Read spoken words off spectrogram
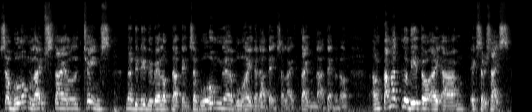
sa buong lifestyle change na dinidevelop natin sa buong uh, buhay na natin, sa lifetime natin. Ano? Ang pangatlo dito ay ang exercise.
